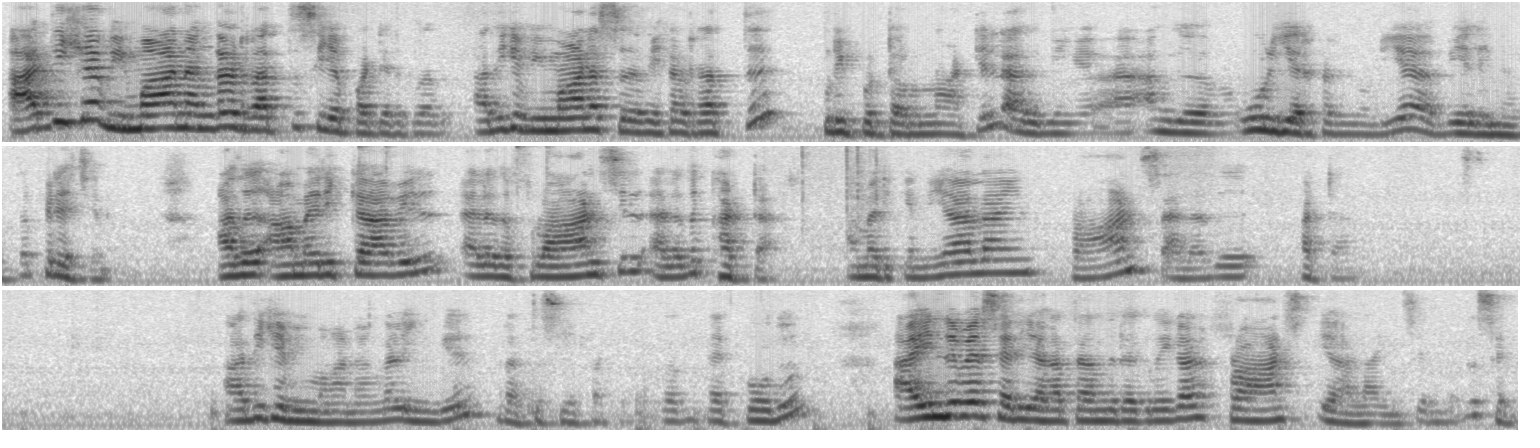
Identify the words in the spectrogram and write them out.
அதிக விமானங்கள் ரத்து செய்யப்பட்டிருக்கிறது. அதிக விமான சேவைகள் ரத்து குறிப்பிட்ட ஒரு நாட்டில் அது அங்கு ஊழியர்களுடைய வேலை நிறுத்த பிரச்சனை. அது அமெரிக்காவில் அல்லது பிரான்சில் அல்லது கட்டார். அமெரிக்கன் ஏர்லைன் பிரான்ஸ் அல்லது கட்டார். அதிக விமானங்கள் இங்கு ரத்து செய்யப்பட்டிருக்கிறது. தற்போது ஐந்து பேர் சரியாக தந்திருக்கிறீர்கள். பிரான்ஸ் ஏர்லைன்ஸ் என்பது சரி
